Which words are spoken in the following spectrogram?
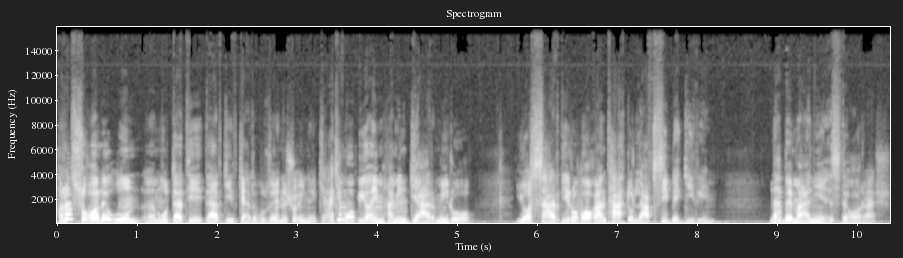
حالا سوال اون مدتی درگیر کرده بود ذهنشو اینه که اگه ما بیایم همین گرمی رو یا سردی رو واقعا تحت و لفظی بگیریم نه به معنی استعارش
